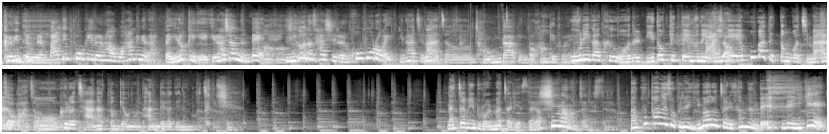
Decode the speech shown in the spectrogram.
그렇기 네. 때문에 빨리 포기를 하고 하는 게 낫다 이렇게 얘기를 하셨는데 어, 어. 이거는 사실은 호불호가 있긴 하지만 맞아. 정답인 것 어, 같기도 해요. 우리가 그 원을 믿었기 때문에 맞아. 이게 호가 됐던 거지만 맞아, 맞아. 어, 그렇지 않았던 경우는 반대가 되는 거지. 그치. 낮잠 이불 얼마짜리 했어요? 10만 원짜리 했어요. 나 쿠팡에서 그냥 2만 원짜리 샀는데. 근데 이게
